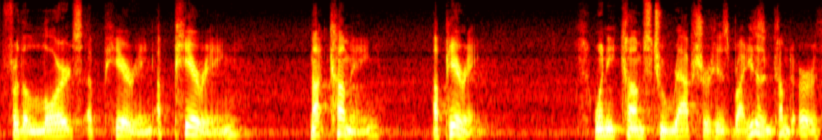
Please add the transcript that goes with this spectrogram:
for the Lord's appearing, appearing, not coming, appearing when he comes to rapture his bride. He doesn't come to earth,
